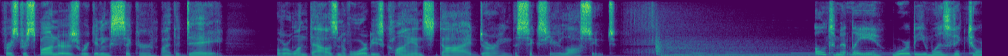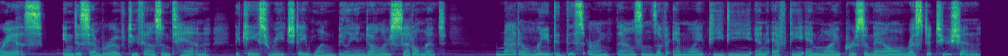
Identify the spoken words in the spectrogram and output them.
first responders were getting sicker by the day. Over 1,000 of Worby's clients died during the six year lawsuit. Ultimately, Warby was victorious. In December of 2010, the case reached a $1 billion settlement. Not only did this earn thousands of NYPD and FDNY personnel restitution,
